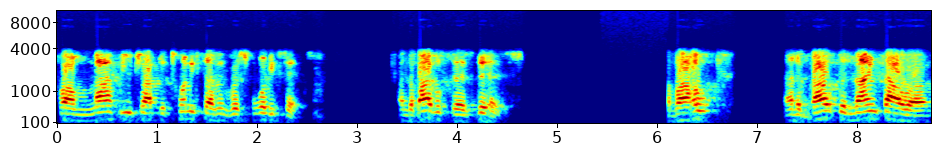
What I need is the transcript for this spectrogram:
from Matthew chapter 27, verse 46. And the Bible says this About and about the ninth hour,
